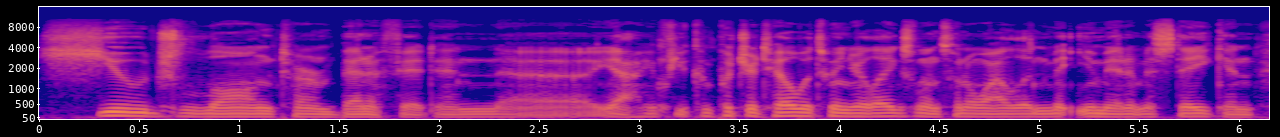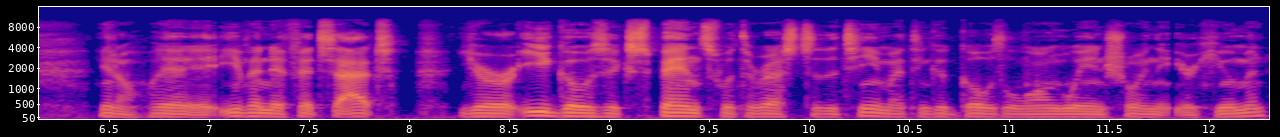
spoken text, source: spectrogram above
huge long term benefit. And uh, yeah, if you can put your tail between your legs once in a while, and admit you made a mistake, and you know, even if it's at your ego's expense with the rest of the team, I think it goes a long way in showing that you're human.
